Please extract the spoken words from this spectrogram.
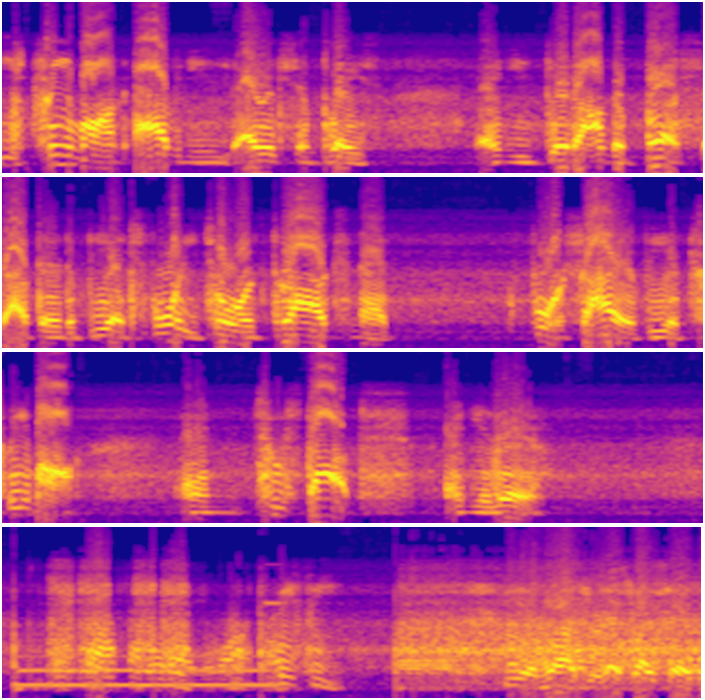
East Tremont Avenue, Erickson Place, and you get on the bus out there, the BX40 toward Throgs Neck, Fort Shire via Tremont, and two stops, and you're there. Three feet. Yeah, Roger. That's what I said.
